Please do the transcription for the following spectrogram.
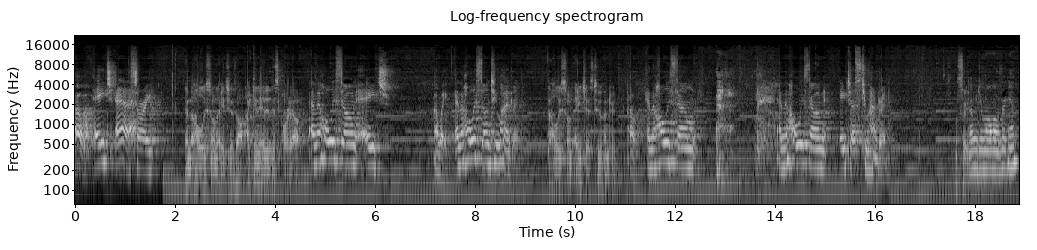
Oh, HS, sorry. And the Holy Stone HS. I can edit this part out. And the Holy Stone H, oh wait, and the Holy Stone 200. The Holy Stone HS 200. Oh, and the Holy Stone, and the Holy Stone HS 200. Let's see. You want me to do them all over again?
